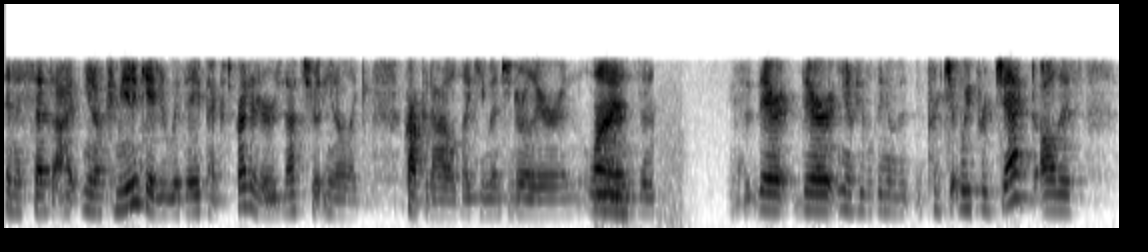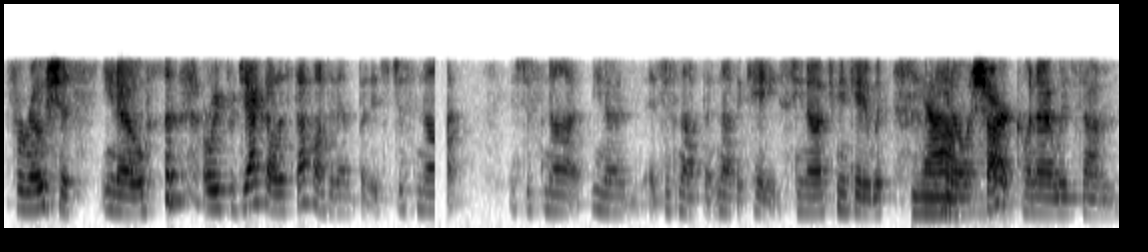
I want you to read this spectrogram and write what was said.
In a sense i you know communicated with apex predators that's really you know like crocodiles like you mentioned earlier and lions and they're they're you know people think of proje- we project all this ferocious you know or we project all this stuff onto them but it's just not it's just not you know it's just not the not the case you know i communicated with yeah you know a shark when i was um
